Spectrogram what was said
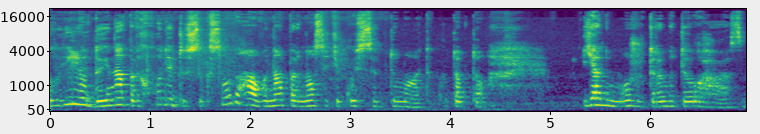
коли людина приходить до сексолога, вона приносить якусь симптоматику. Тобто я не можу отримати оргазм.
